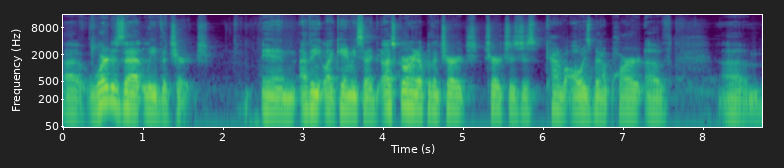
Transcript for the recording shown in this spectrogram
uh, where does that leave the church? And I think, like Cami said, us growing up in the church, church has just kind of always been a part of um,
